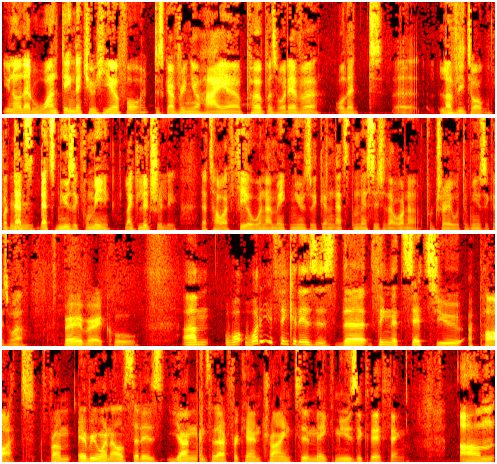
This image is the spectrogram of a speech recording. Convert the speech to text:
you know that one thing that you're here for, discovering your higher purpose, whatever, all that uh, lovely talk. But that's that's music for me. Like literally, that's how I feel when I make music, and that's the message that I want to portray with the music as well. Very, very cool. Um, what what do you think it is is the thing that sets you apart from everyone else that is young in South Africa and trying to make music their thing? Um,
